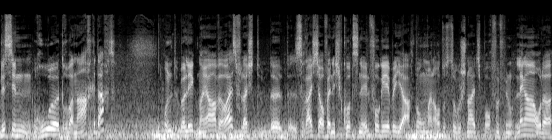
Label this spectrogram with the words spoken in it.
bisschen Ruhe drüber nachgedacht und überlegt, naja, wer weiß, vielleicht, äh, es reicht ja auch, wenn ich kurz eine Info gebe, hier Achtung, mein Auto ist zugeschneit, ich brauche fünf Minuten länger. Oder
